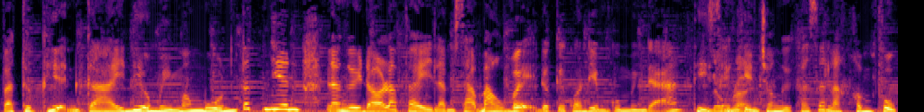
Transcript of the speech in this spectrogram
và thực hiện cái điều mình mong muốn tất nhiên là người đó là phải làm sao bảo vệ được cái quan điểm của mình đã thì Đúng sẽ rồi. khiến cho người khác rất là khâm phục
